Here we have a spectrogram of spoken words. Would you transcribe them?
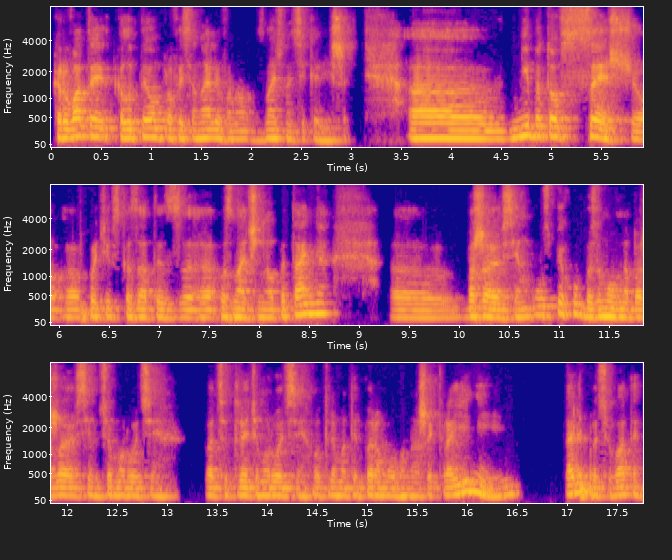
керувати колективом професіоналів воно значно цікавіше. Е, нібито все, що е, хотів сказати з е, означеного питання. Е, бажаю всім успіху. Безумовно, бажаю всім цьому році, 23-му році, отримати перемогу нашій країні і далі працювати.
